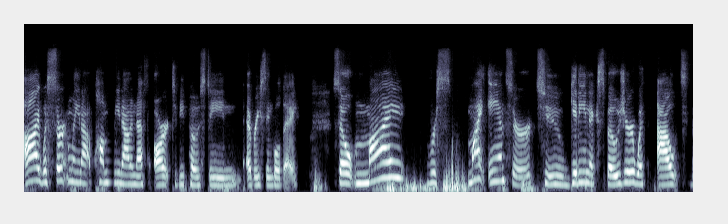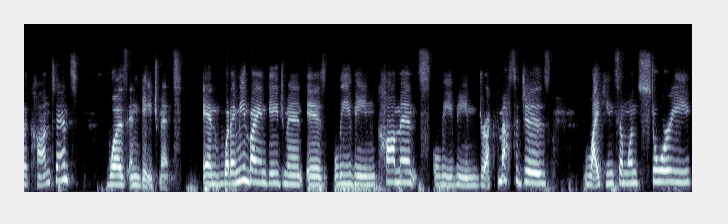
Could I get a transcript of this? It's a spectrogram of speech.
I was certainly not pumping out enough art to be posting every single day. So, my res- my answer to getting exposure without the content was engagement. And what I mean by engagement is leaving comments, leaving direct messages, liking someone's story.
